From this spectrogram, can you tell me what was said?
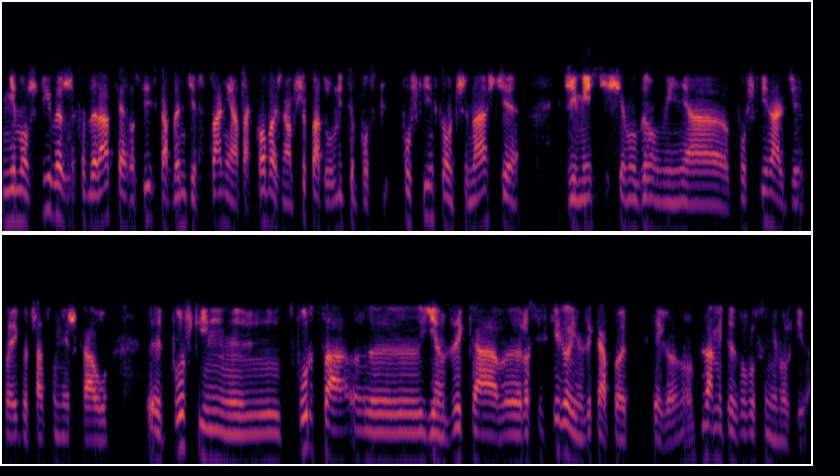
niemożliwe, że Federacja Rosyjska będzie w stanie atakować na przykład ulicę Puszkińską 13, gdzie mieści się Muzeum imienia Puszkina, gdzie swojego czasu mieszkał y, Puszkin, twórca języka, rosyjskiego języka poetyckiego. No, dla mnie to jest po prostu niemożliwe.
